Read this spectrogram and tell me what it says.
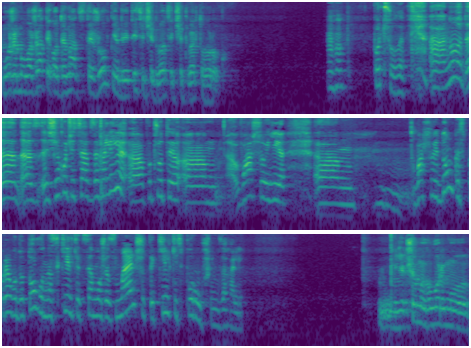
можемо вважати 11 жовтня 2024 року. Угу. Почули. Е, ну, е, е, ще хочеться взагалі почути е, вашої, е, вашої думки з приводу того, наскільки це може зменшити кількість порушень взагалі. Якщо ми говоримо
